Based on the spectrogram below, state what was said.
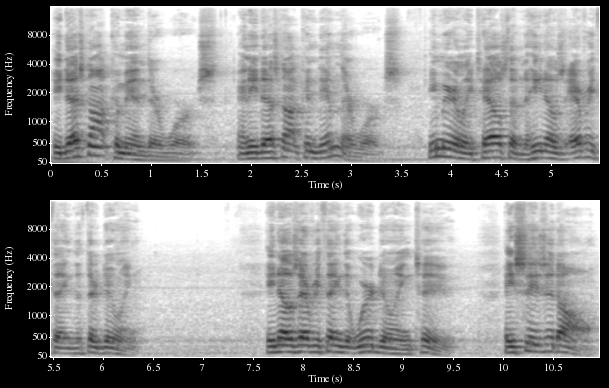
He does not commend their works, and he does not condemn their works. He merely tells them that he knows everything that they're doing. He knows everything that we're doing too. He sees it all,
